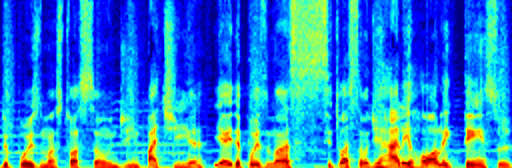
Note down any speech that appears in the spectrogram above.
depois numa situação de empatia, e aí depois numa situação de rally rola intenso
